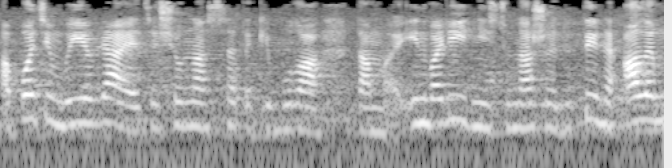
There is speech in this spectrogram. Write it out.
а потім виявляється, що в нас все таки була там інвалідність у нашої дитини, але ми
